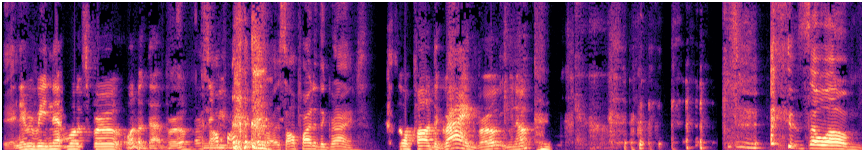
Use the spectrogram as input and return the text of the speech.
Delivery networks, bro. All of that, bro. It's all, part of it, it's all part of the grind. It's all part of the grind, bro. You know, so um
